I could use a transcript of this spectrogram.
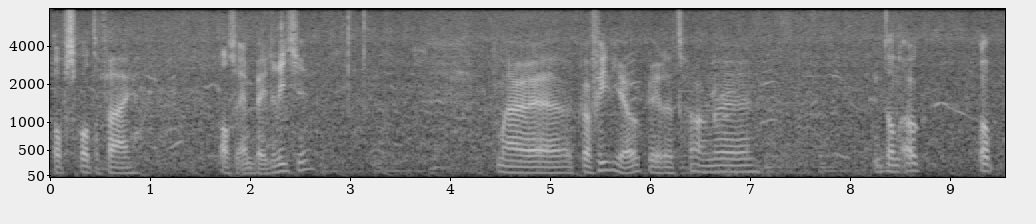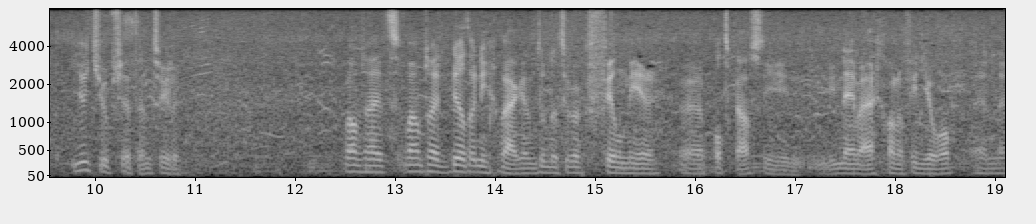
op Spotify als mp3'tje. Maar qua video kun je dat gewoon dan ook op YouTube zetten natuurlijk. Waarom zou, je het, waarom zou het beeld ook niet gebruiken? Dan doen natuurlijk ook veel meer uh, podcasts. Die, die nemen eigenlijk gewoon een video op. En,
